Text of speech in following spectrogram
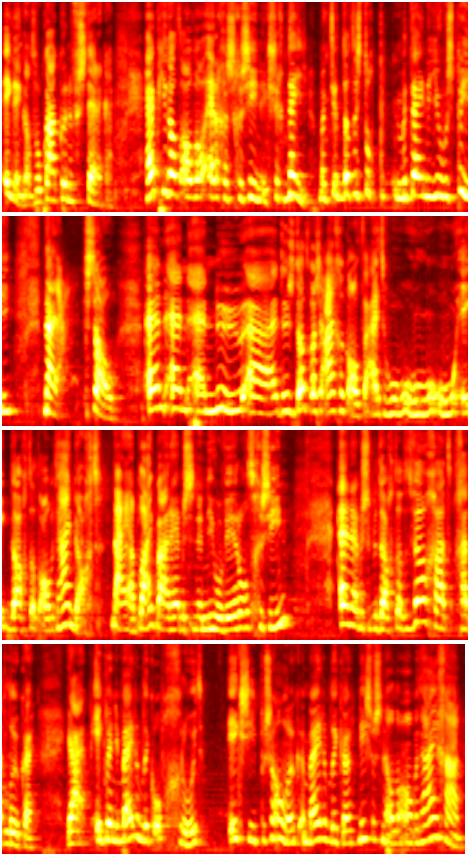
Ik denk dat we elkaar kunnen versterken. Heb je dat al wel ergens gezien? Ik zeg, nee, maar dat is toch meteen de USP? Nou ja, zo. En, en, en nu, eh, dus dat was eigenlijk altijd hoe, hoe, hoe ik dacht dat Albert Heijn dacht. Nou ja, blijkbaar hebben ze een nieuwe wereld gezien. En hebben ze bedacht dat het wel gaat, gaat lukken. Ja, ik ben in Medemblik opgegroeid. Ik zie persoonlijk een medeblikker niet zo snel naar Albert Heijn gaan.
